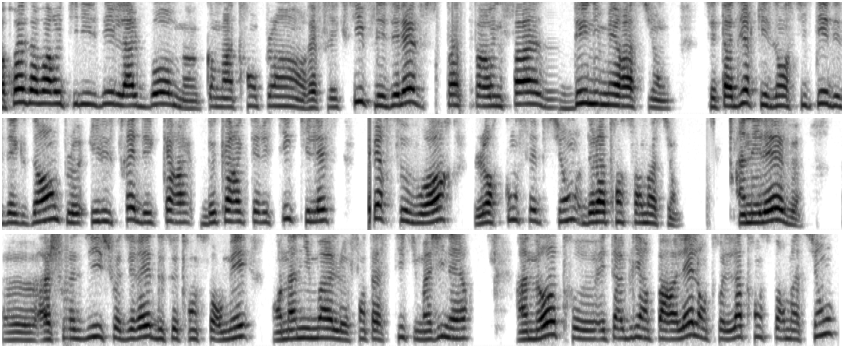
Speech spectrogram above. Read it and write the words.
Après avoir utilisé l'album comme un tremplin réflexif, les élèves passent par une phase d'énumération, c'est-à-dire qu'ils ont cité des exemples illustrés de caractéristiques qui laissent percevoir leur conception de la transformation. Un élève euh, a choisi, choisirait de se transformer en animal fantastique imaginaire. Un autre euh, établit un parallèle entre la transformation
